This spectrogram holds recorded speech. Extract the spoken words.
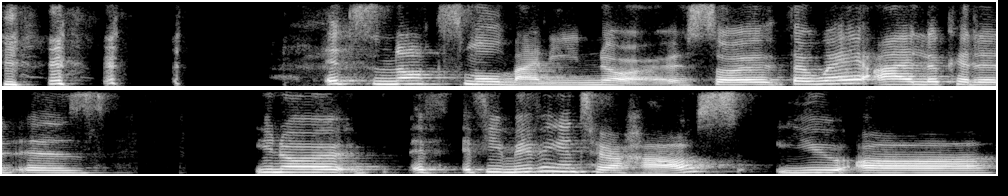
it's not small money, no. So the way I look at it is, you know, if, if you're moving into a house, you are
